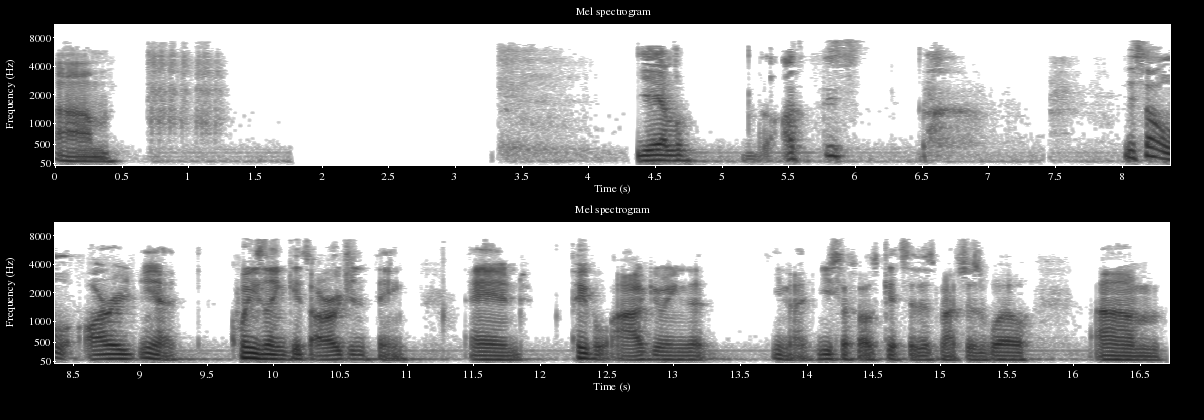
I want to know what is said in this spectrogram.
Um, Yeah, look, I, this this whole origin, you know, Queensland gets Origin thing, and people arguing that you know New South Wales gets it as much as well. Um,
